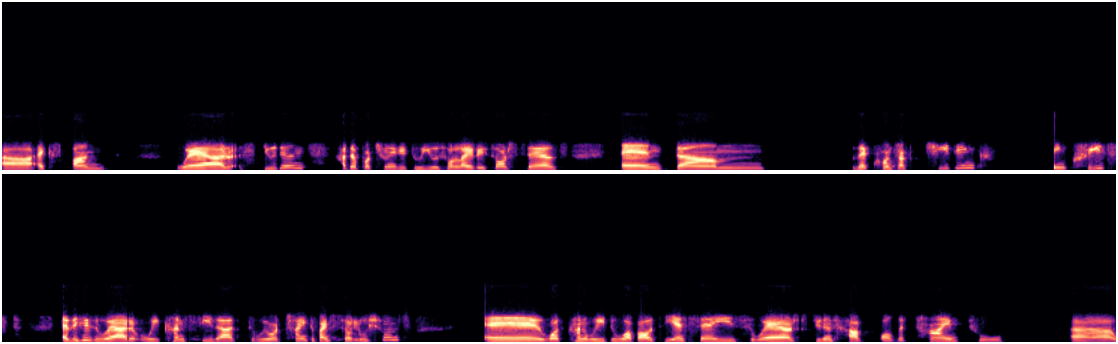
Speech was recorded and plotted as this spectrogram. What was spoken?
uh, expand, where students had the opportunity to use online resources and um, the contract cheating increased. And this is where we can see that we were trying to find solutions. Uh, what can we do about the essays where students have all the time to uh,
